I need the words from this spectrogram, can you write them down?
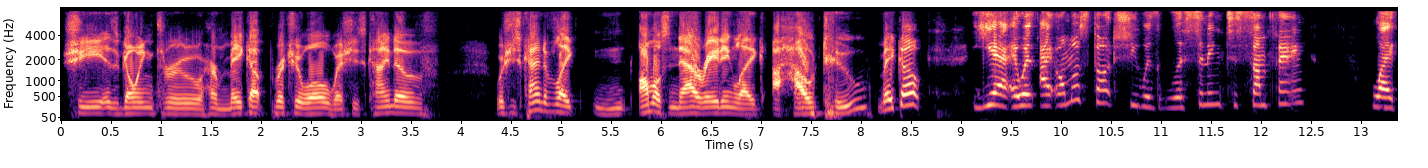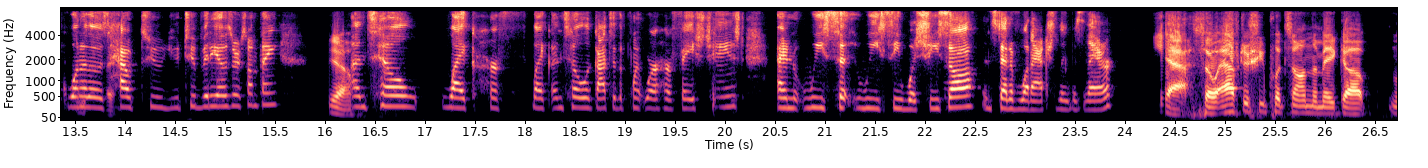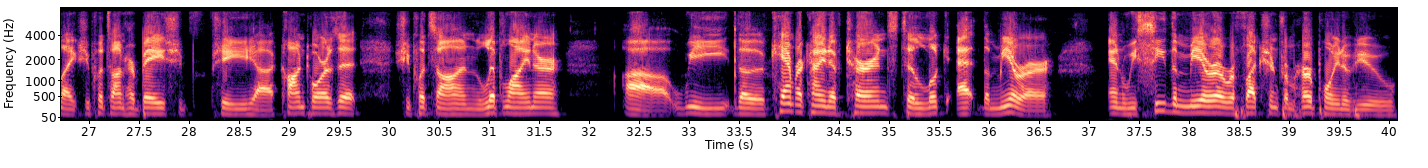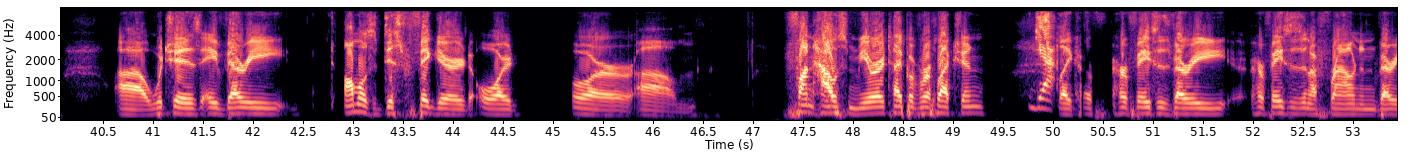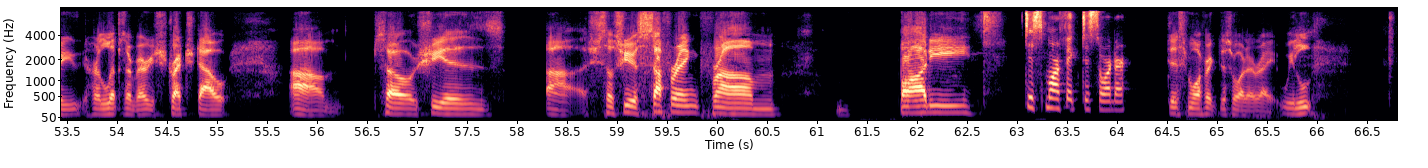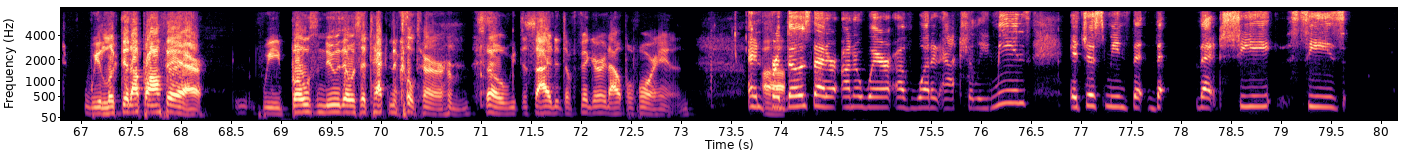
She is going through her makeup ritual where she's kind of where she's kind of like n- almost narrating like a how-to makeup. Yeah, it was. I almost thought she was listening to something, like one of those how-to YouTube videos or something, Yeah. until like her like until it got to the point where her face changed and we see, we see what she saw instead of what actually was there. Yeah. So after she puts on the makeup, like she puts on her base, she she uh, contours it, she puts on lip liner. Uh, we the camera kind of turns to look at the mirror, and we see the mirror reflection from her point of view, uh, which is a very almost disfigured or or um, funhouse mirror type of reflection Yeah. like her her face is very her face is in a frown and very her lips are very stretched out um so she is uh so she is suffering from body Dysmorphic disorder. dysmorphic disorder right we we looked it up off air we both knew there was a technical term so we decided to figure it out beforehand And for Uh, those that are unaware of what it actually means, it just means that, that that she sees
